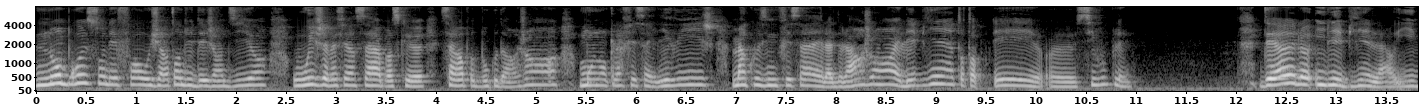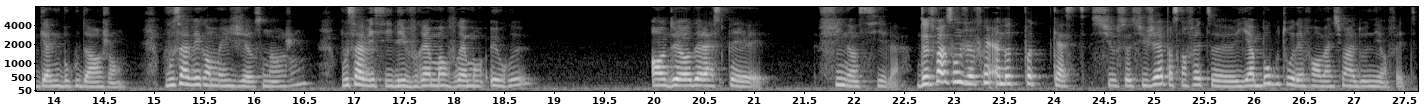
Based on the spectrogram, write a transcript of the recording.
nombreuses sont les fois où j'ai entendu des gens dire oui je vais faire ça parce que ça rapporte beaucoup d'argent mon oncle a fait ça il est riche ma cousine fait ça elle a de l'argent elle est bien et euh, s'il vous plaît D'ailleurs, il est bien là, il gagne beaucoup d'argent. Vous savez comment il gère son argent? Vous savez s'il est vraiment, vraiment heureux? En dehors de l'aspect financier là. De toute façon, je ferai un autre podcast sur ce sujet parce qu'en fait, euh, il y a beaucoup trop d'informations à donner en fait.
